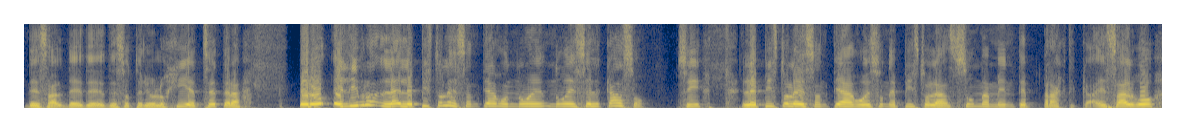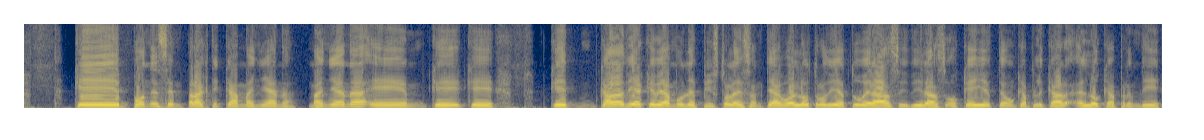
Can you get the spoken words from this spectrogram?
de, de, soteriología, etc. Pero el libro, la, epístola de Santiago no es, no es el caso. ¿Sí? La epístola de Santiago es una epístola sumamente práctica. Es algo que pones en práctica mañana. Mañana eh, que, que, cada día que veamos la epístola de Santiago, al otro día tú verás y dirás, ok, tengo que aplicar lo que aprendí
